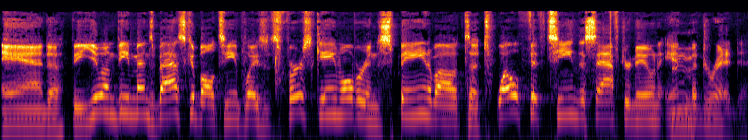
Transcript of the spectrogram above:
And uh, the UMD men's basketball team plays its first game over in Spain about uh, 12:15 this afternoon in Madrid.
